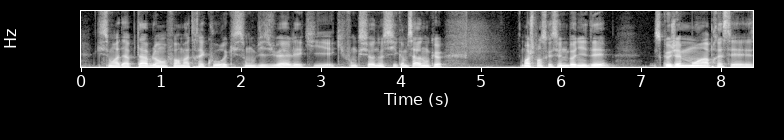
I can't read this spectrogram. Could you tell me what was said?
qui sont adaptables en format très court et qui sont visuels et qui, qui fonctionnent aussi comme ça. Donc, euh, moi, je pense que c'est une bonne idée. Ce que j'aime moins, après, c'est,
